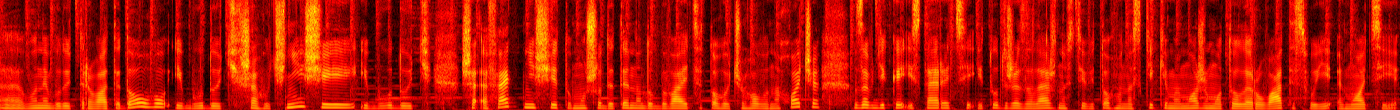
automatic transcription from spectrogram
е, вони будуть тривати довго і будуть ще гучніші, і будуть ще ефектніші, тому що дитина добивається того, чого вона хоче завдяки істериці, і тут вже залежності від того, наскільки ми можемо толерувати свої емоції,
